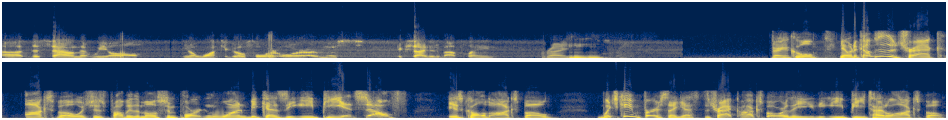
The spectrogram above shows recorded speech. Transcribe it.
uh, the sound that we all, you know, want to go for or are most excited about playing. Right. Mm-hmm. Very cool. Now, when it comes to the track Oxbow, which is probably the most important one because the EP itself is called Oxbow. Which came first, I guess, the track Oxbow or the, the EP title Oxbow?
